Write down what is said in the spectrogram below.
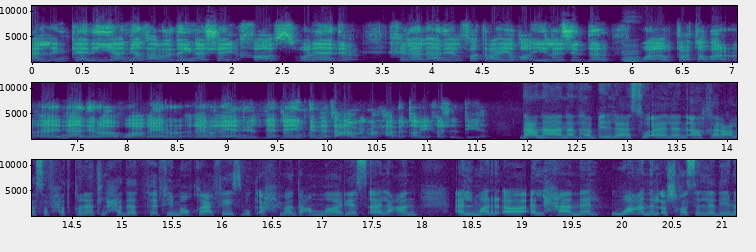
الإمكانية أن يظهر لدينا شيء خاص ونادر خلال هذه الفترة هي ضئيلة جدا وتعتبر نادرة وغير غير يعني لا يمكن نتعامل معها بطريقة جدية. دعنا نذهب إلى سؤال آخر على صفحة قناة الحدث في موقع فيسبوك. أحمد عمار يسأل عن المرأة الحامل وعن الأشخاص الذين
